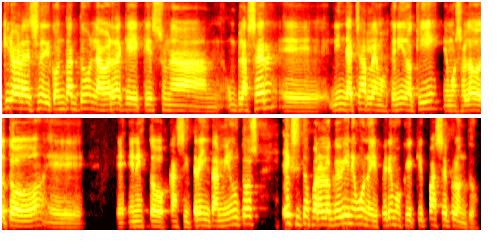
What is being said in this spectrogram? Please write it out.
quiero agradecer el contacto, la verdad que, es un placer, eh, linda charla hemos tenido aquí, hemos hablado de todo eh, en estos casi 30 minutos, éxitos para lo que viene, bueno, y esperemos que pase pronto.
